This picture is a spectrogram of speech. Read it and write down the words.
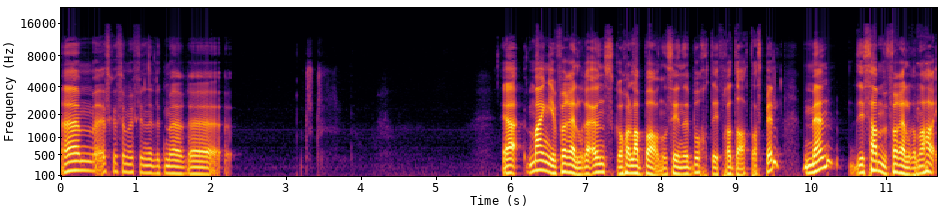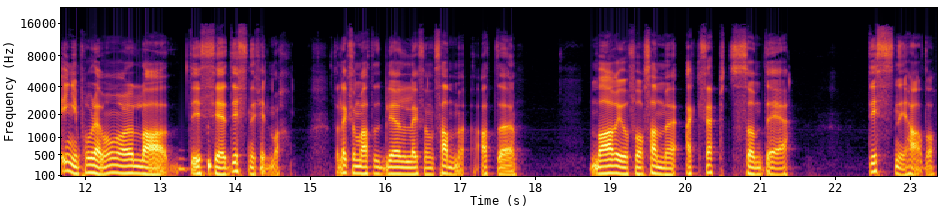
Um, jeg skal se om jeg finner litt mer uh... Ja, mange foreldre ønsker å holde barna sine borte fra dataspill, men de samme foreldrene har ingen problemer med å la de se Disney-filmer. Så liksom at det blir liksom samme At uh, Mario får samme aksept som det Disney har, da.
